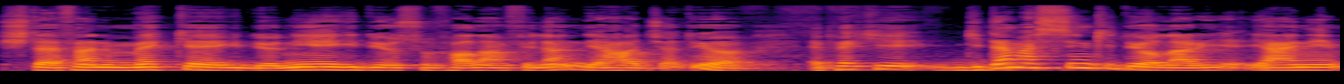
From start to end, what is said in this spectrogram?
işte efendim Mekke'ye gidiyor niye gidiyorsun falan filan diye hacca diyor. E peki gidemezsin ki diyorlar yani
